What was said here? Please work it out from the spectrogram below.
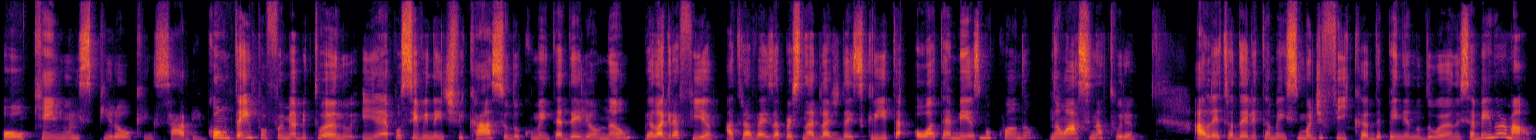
ou quem o inspirou, quem sabe. Com o tempo, fui me habituando e é possível identificar se o documento é dele ou não pela grafia, através da personalidade da escrita ou até mesmo quando não há assinatura. A letra dele também se modifica dependendo do ano, isso é bem normal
